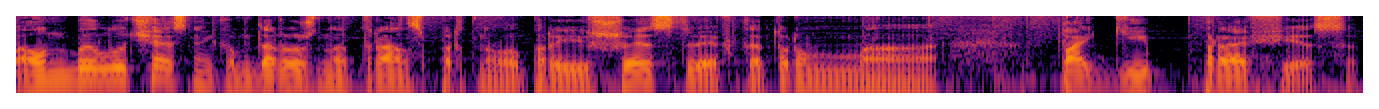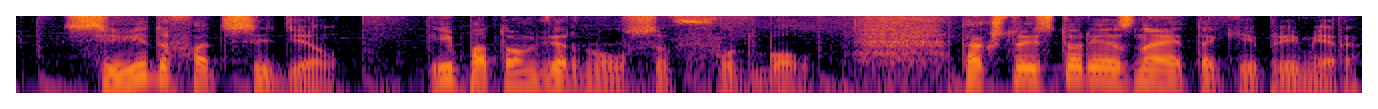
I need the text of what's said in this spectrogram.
Он был участником дорожно-транспортного происшествия, в котором э, погиб профессор. Севидов отсидел и потом вернулся в футбол. Так что история знает такие примеры.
